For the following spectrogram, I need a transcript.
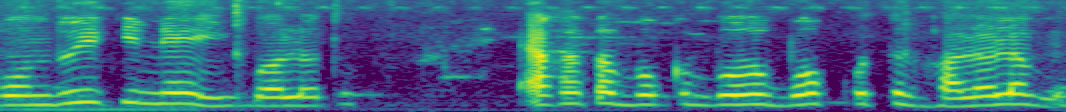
বন্ধুই কি নেই বলো তো? একা একা বক বক করতে ভালো লাগে?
